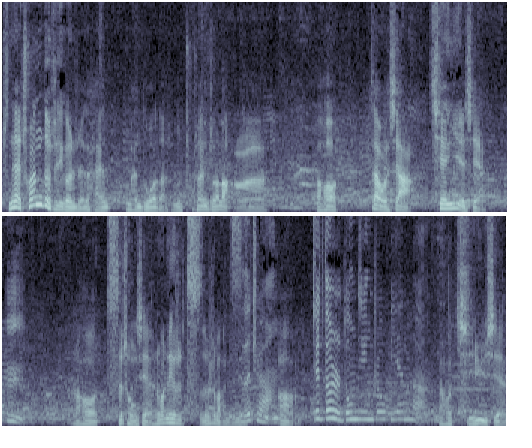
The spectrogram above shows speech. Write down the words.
神奈川的这个人还蛮多的，什么出川哲朗啊，然后再往下千叶县，嗯，然后茨城县是吧？那个是茨是吧？茨城，啊，这都是东京周边的，然后埼玉县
